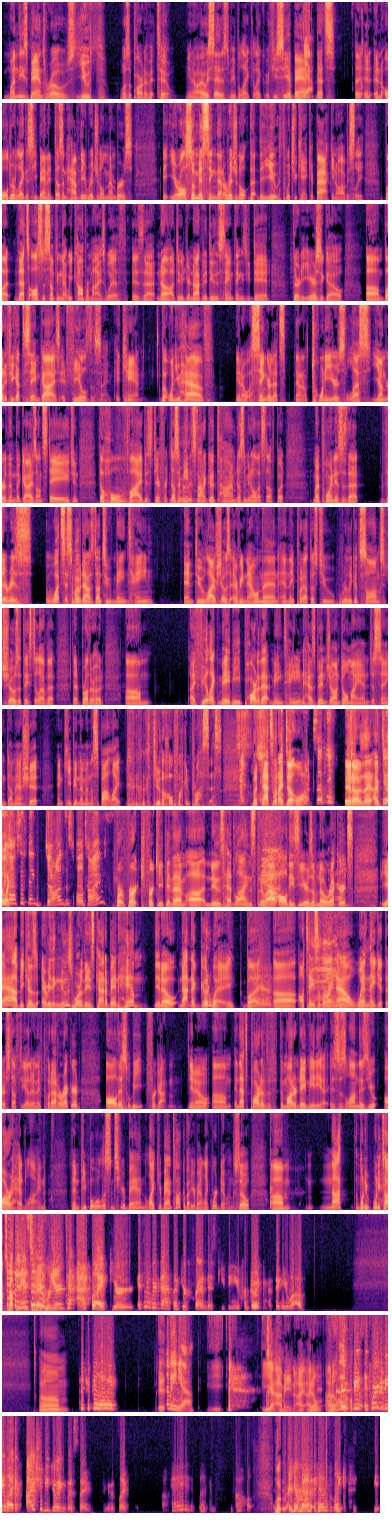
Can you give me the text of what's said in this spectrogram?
when these bands rose, youth was a part of it too. You know, I always say this to people: like, like if you see a band Yeah. that's a, an- an older legacy band, it doesn't have the original members. You're also missing that original that the youth, which you can't get back. You know, obviously, but that's also something that we compromise with. Is that no, dude, you're not going to do the same things you did 30 years ago. Um, but if you got the same guys, it feels the same. It can. But when you have, you know, a singer that's I don't know, 20 years less younger than the guys on stage and the whole vibe is different. Doesn't mean it's not a good time, doesn't mean all that stuff, but my point is is that there is what System of a Down has done to maintain and do live shows every now and then and they put out those two really good songs. It shows that they still have that that brotherhood. Um I feel like maybe part of that maintaining has been John Dolmayan just saying dumbass shit and keeping them in the spotlight through the whole fucking process. But that's what I don't want. So You know what I'm saying? I do feel we like have to thank John this whole time? for for for keeping them uh, news headlines throughout Yeah. all these years of no records. Yeah, because everything newsworthy's kind of been him. You know, not in a good way, but Yeah. uh, I'll tell you something right now. When they get their stuff together and they put out a record, all this will be forgotten. You know, um, and that's part of the modern day media. Is as long as you are a headline, then people will listen to your band, like your band, talk about your band, like we're doing. So, um, Not when he when he talks about but the isn't integrity. it weird to act like your? Isn't it weird to act like your friend is keeping you from doing the thing you love? Um, Did you feel that way? it, I mean, yeah. y- yeah. I mean, I, I don't I don't. It's weird, to be, it's weird to be like, I should be doing this thing, and it's like, okay, like, go. Look- you're mad at him. Like,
